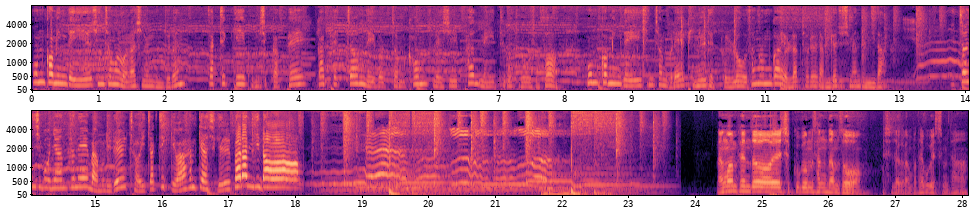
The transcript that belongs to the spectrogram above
homecoming day에 신청을 원하시는 분들은 짝짓기 공식 카페 cafe.naver.com slash 팟메이트로 들어오셔서 홈커밍데이 신청글에 비밀 댓글로 성함과 연락처를 남겨주시면 됩니다. 2015년 한 해의 마무리를 저희 짝짓기와 함께 하시길 바랍니다. 낭만 팬더의 19금 상담소 시작을 한번 해보겠습니다.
